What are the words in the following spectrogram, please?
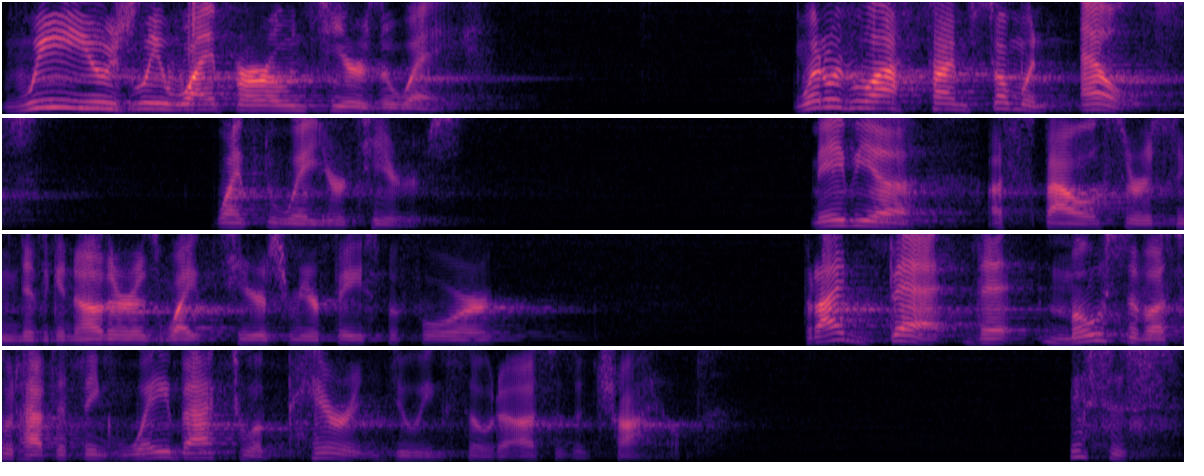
We usually wipe our own tears away. When was the last time someone else wiped away your tears? Maybe a, a spouse or a significant other has wiped tears from your face before. But I'd bet that most of us would have to think way back to a parent doing so to us as a child. This is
